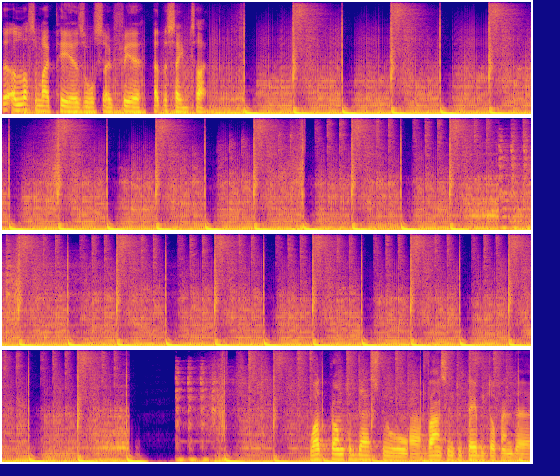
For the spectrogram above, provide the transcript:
that a lot of my peers also fear at the same time. What prompted us to advance into tabletop and uh,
